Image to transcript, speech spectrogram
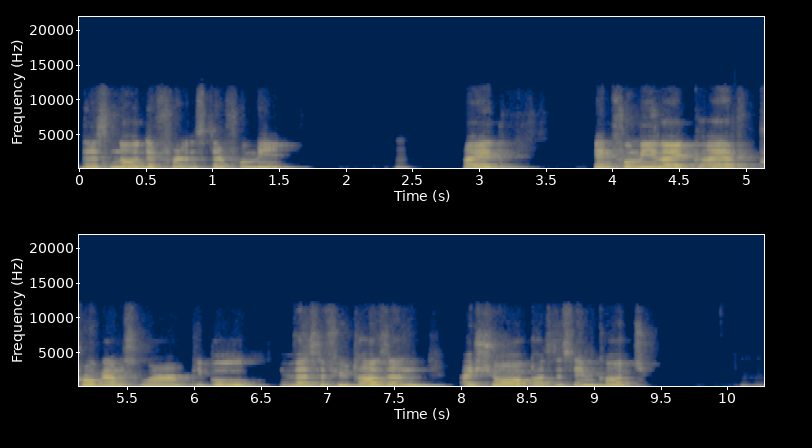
there's no difference there for me. Hmm. Right. And for me, like I have programs where people invest a few thousand, I show up as the same coach. Mm-hmm.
